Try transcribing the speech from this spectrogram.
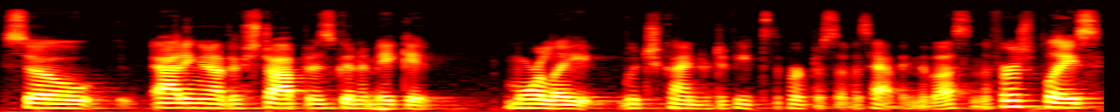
So adding another stop is going to make it more late, which kind of defeats the purpose of us having the bus in the first place.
